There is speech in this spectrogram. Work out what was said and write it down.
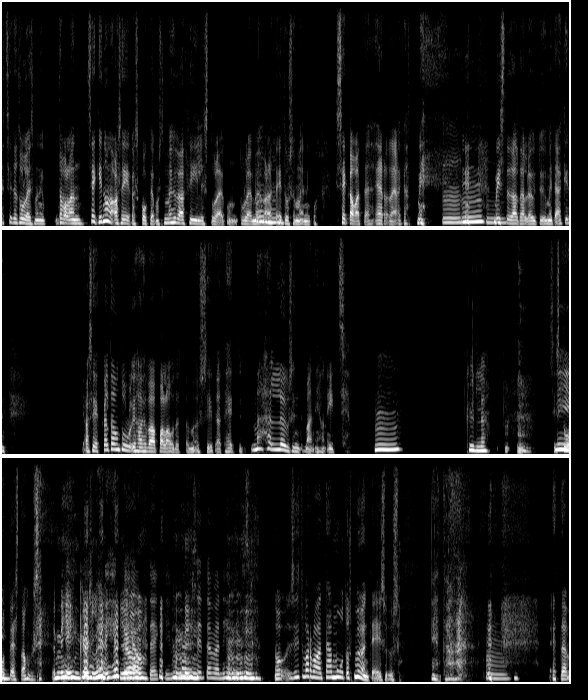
että siitä tulee semmoinen, tavallaan sekin on asiakaskokemus. Me hyvä fiilis tulee, kun tulee myymälä, mm-hmm. että ei tule semmoinen niin sekava, että herran mm-hmm. mistä täältä löytyy mitäkin. Ja asiakkailta on tullut ihan hyvää palautetta myös siitä, että hei, mähän löysin tämän ihan itse. Mm. Kyllä. Siis niin. tuotteesta onko se? Niin, kyllä. niin, Joo. apteekin. Mä niin. tämän ihan itse. No sitten varmaan tämä muutosmyönteisyys. Että, mm. että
